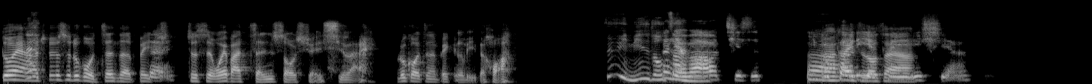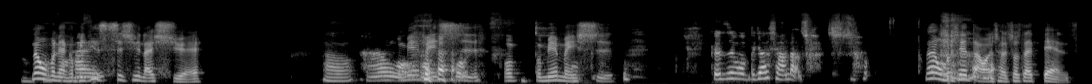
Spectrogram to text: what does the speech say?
对啊，就是如果真的被，就是我会把整首学起来。如果真的被隔离的话，菲菲你一直都在吗？其实对啊，他一直都在啊。那我们两个明天试训来学。好，我明天没事，我我明天没事。可是我比较想打传说。那我们先打完传说再 dance。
